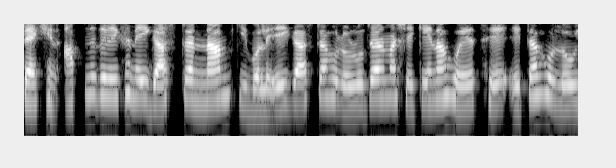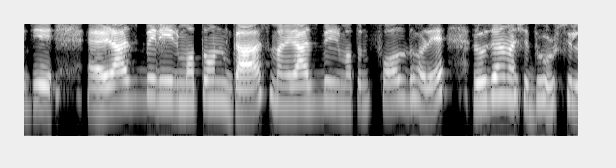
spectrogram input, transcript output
দেখেন আপনাদের এখানে এই গাছটার নাম কি বলে? এই গাছটা হলো রোজার মাসে কেনা হয়েছে। এটা হলো ওই যে অ্যা রাসবেরির মতন গাছ মানে রাসবেরির মতন ফল ধরে। রোজার মাসে ধরছিল।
